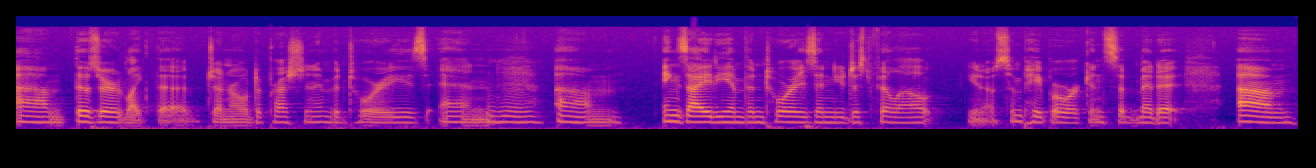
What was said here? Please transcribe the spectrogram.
um, those are like the general depression inventories and um, anxiety inventories. And you just fill out, you know, some paperwork and submit it. Um,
